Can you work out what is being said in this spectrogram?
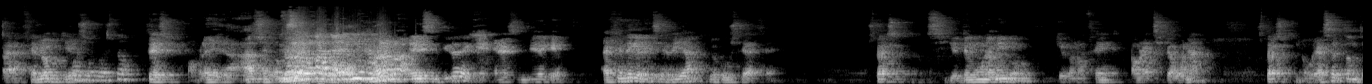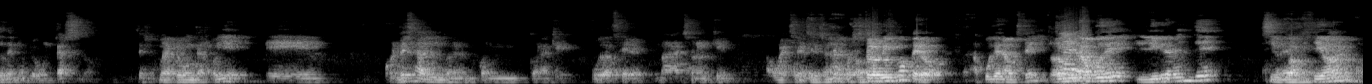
para hacer lo que Por quiere. supuesto. Entonces, Hombre, ya, solo- no, no, no, no, no, en el sentido de que, en el sentido de que hay gente que le chirría lo que usted hace. Ostras, si yo tengo un amigo que conoce a una chica buena, ostras, no voy a ser tonto de no preguntárselo. Entonces voy a preguntar, oye, eh, ¿conoces a alguien con, con, con la que puedo hacer match o no? Que alguna chica Sí. Pues esto es lo mismo, pero acuden a usted. Y todo el mundo acude libremente, sin coacción,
